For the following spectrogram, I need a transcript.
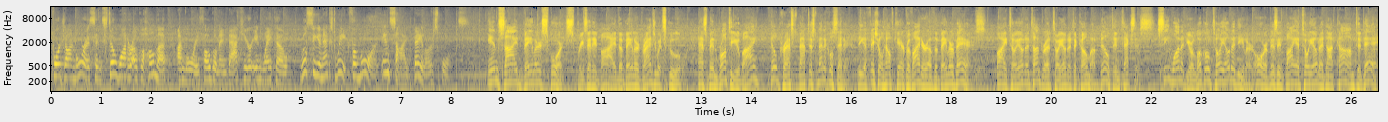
For John Morris in Stillwater, Oklahoma, I'm Lori Fogelman back here in Waco. We'll see you next week for more Inside Baylor Sports. Inside Baylor Sports, presented by the Baylor Graduate School, has been brought to you by Hillcrest Baptist Medical Center, the official healthcare provider of the Baylor Bears. By Toyota Tundra, Toyota Tacoma, built in Texas. See one at your local Toyota dealer or visit buyatoyota.com today.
